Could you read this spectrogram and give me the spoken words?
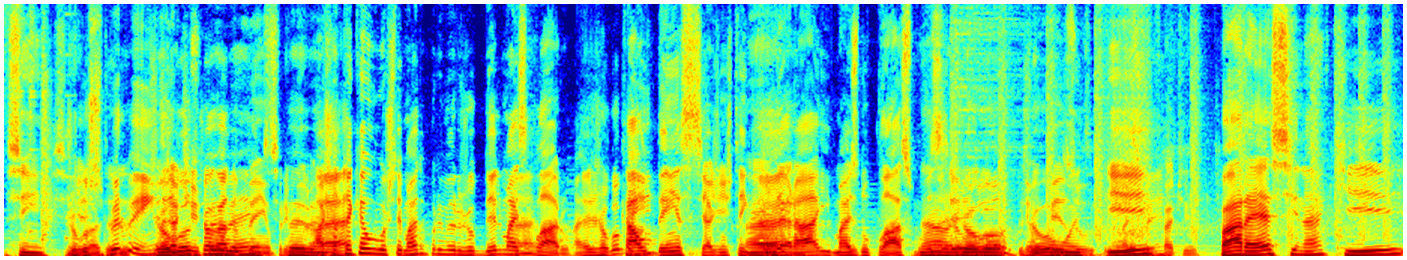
Sim, sim. Jogou super bem? Jogou já tinha jogado bem, o super primeiro. bem. Acho É. até que eu gostei mais do primeiro jogo dele, mas É. claro, Aí ele jogou bem. Caldense a gente tem que É. ponderar, e mais no clássico Não, você jogou- jogou peso muito. E-. Parece, né, que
